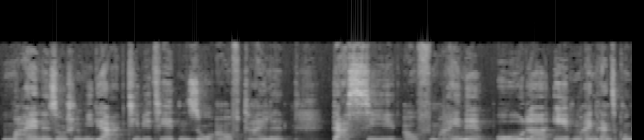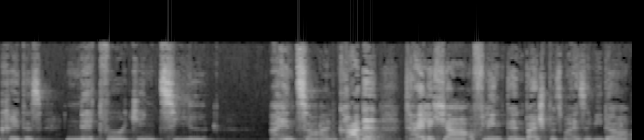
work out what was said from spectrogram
meine Social-Media-Aktivitäten so aufteile, dass sie auf meine oder eben ein ganz konkretes Networking-Ziel einzahlen. Gerade teile ich ja auf LinkedIn beispielsweise wieder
